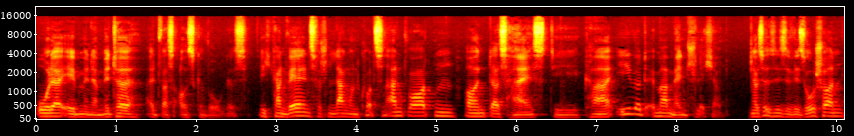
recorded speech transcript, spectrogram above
oder eben in der Mitte etwas Ausgewogenes. Ich kann wählen zwischen langen und kurzen Antworten und das heißt, die KI wird immer menschlicher. Das ist sie sowieso schon.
